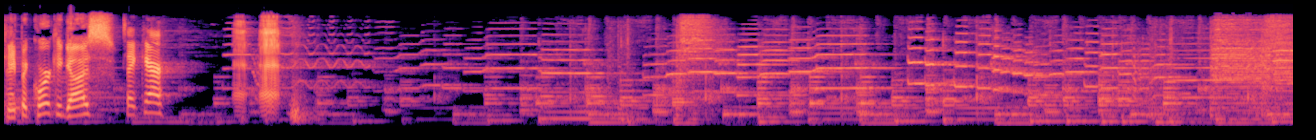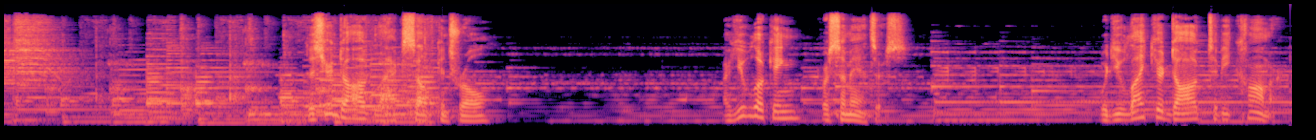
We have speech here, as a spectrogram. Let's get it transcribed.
Keep it quirky, guys. Take care. Does your dog lack self control? Are you looking for some answers? Would you like your dog to be calmer?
